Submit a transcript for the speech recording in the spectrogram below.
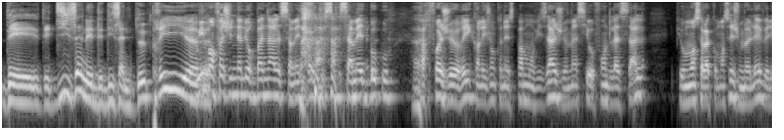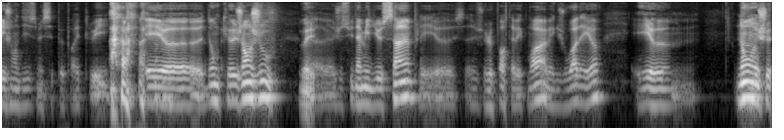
des, dizaines et des dizaines de prix. Oui, mais enfin, j'ai une allure banale, ça m'aide, ça m'aide beaucoup. Parfois, je ris quand les gens connaissent pas mon visage, je m'assieds au fond de la salle. Puis au moment où ça va commencer, je me lève et les gens disent mais ça peut pas être lui. et donc j'en joue. Euh, je suis d'un milieu simple et euh, je le porte avec moi, avec joie d'ailleurs. Et euh, non, je...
